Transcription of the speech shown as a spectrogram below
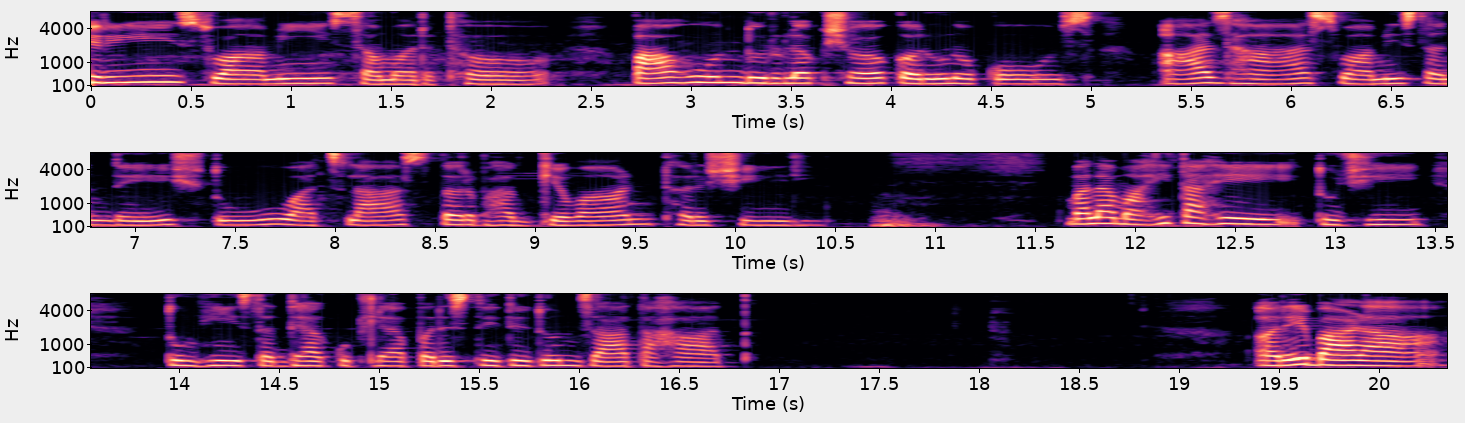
श्री स्वामी समर्थ. पाहून दुर्लक्ष करू नकोस. आज हा स्वामी संदेश तू वाचलास तर भाग्यवान ठरशील. मला माहीत आहे तुझी तुम्ही सध्या कुठल्या परिस्थितीतून जात आहात. अरे बाळा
